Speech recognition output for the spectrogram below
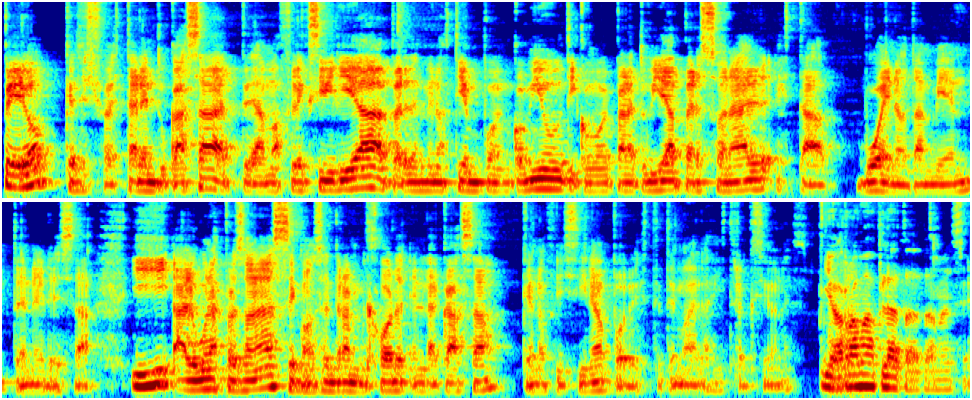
Pero, qué sé yo, estar en tu casa te da más flexibilidad, perdes menos tiempo en commute y como para tu vida personal está bueno también tener esa. Y algunas personas se concentran mejor en la casa que en la oficina por este tema de las distracciones. Y ahorra más plata también, sí.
